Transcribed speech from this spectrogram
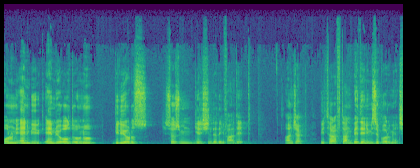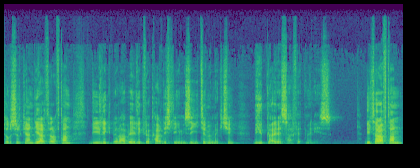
onun en büyük emri olduğunu biliyoruz. Sözümün girişinde de ifade ettim. Ancak bir taraftan bedenimizi korumaya çalışırken diğer taraftan birlik, beraberlik ve kardeşliğimizi yitirmemek için büyük gayret sarf etmeliyiz. Bir taraftan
